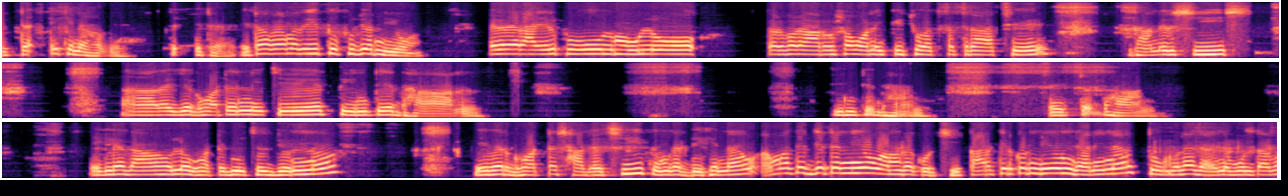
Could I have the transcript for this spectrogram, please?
এটা এখানে হবে এটা এটা হবে আমাদের ঋতু পূজার নিয়ম। এখানে রায়ের ফুল, মূলো, তারপরে আরও সব অনেক কিছু আচকাচরা আছে, ধানের শীষ, আর এই যে ঘটের নিচে তিনটে ধান। তিনটে ধান, একটা ধান। এগুলা দেওয়া হলো ঘটের নিচের জন্য। এবার ঘরটা সাজাচ্ছি, তোমরা দেখে নাও। আমাদের যেটা নিয়ম, আমরা করছি। কার কীরকম নিয়ম জানি না, তোমরা জানি না, বলতে পারব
